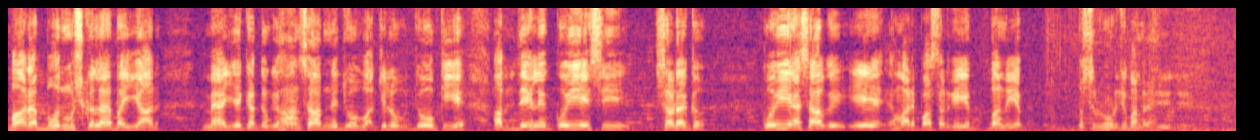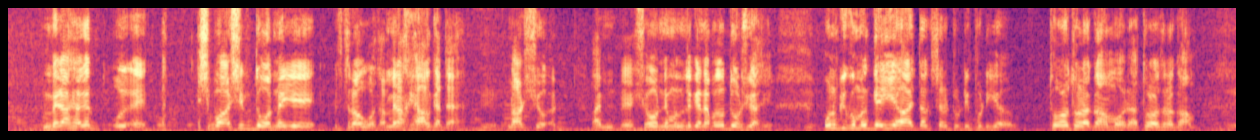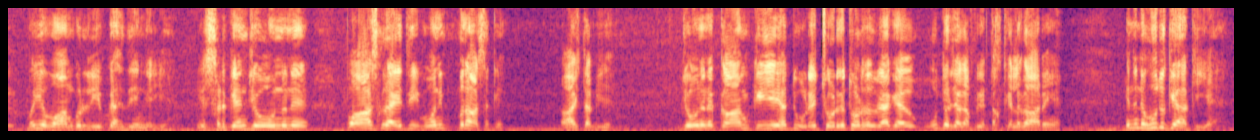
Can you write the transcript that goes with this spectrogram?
बारह बहुत मुश्किल है भाई यार। मैं ये कहता हूँ कि खान साहब ने जो चलो जो किए। अब देख लें कोई ऐसी सड़क कोई ऐसा कोई- ये हमारे पास सड़क ये बन रही है उस रोड जो बन रहा है। मेरा ख्याल है शबाज दौर में ये इस तरह हुआ था। मेरा ख्याल कहता है नॉट श्योर श्योर नहीं मुझे लेकिन पता दौर से ऐसी उनकी हुकूमत गई है आज तक सर टूटी फूटी है। थोड़ा थोड़ा काम हो रहा है थोड़ा थोड़ा काम भाई अवाम को रिलीफ कैसे देंगे ये? ये सड़कें जो उन्होंने पास कराई थी वो नहीं बना सके आज तक ये। जो उन्होंने काम किए हथूड़े छोड़ के थोड़ा सा रह गया उधर जगह पे तख्ते लगा रहे हैं। इन्होंने खुद क्या किया है?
